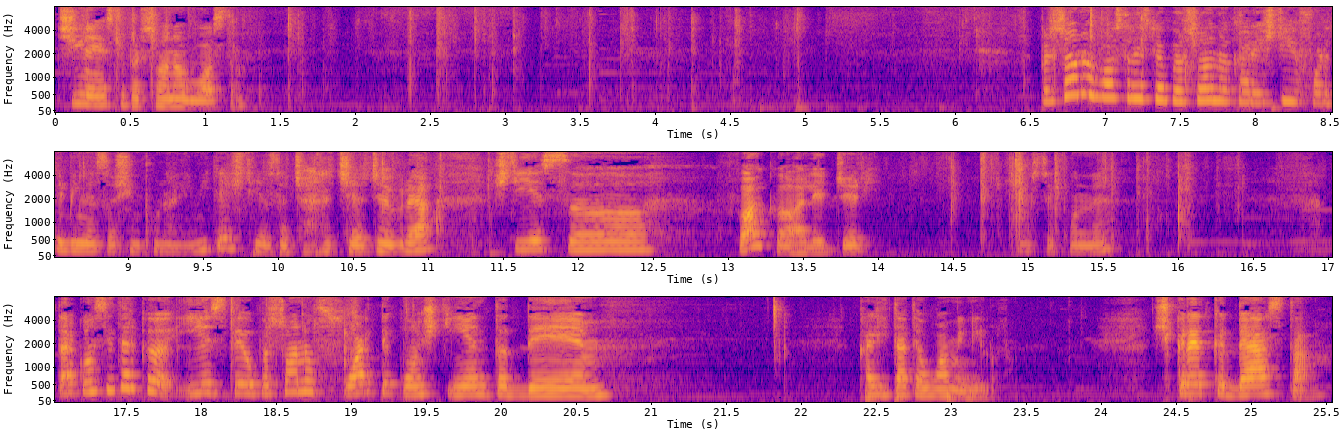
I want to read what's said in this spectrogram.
cine este persoana voastră. Persoana voastră este o persoană care știe foarte bine să-și impună limite, știe să ceară ceea ce vrea, știe să facă alegeri. O secundă. Dar consider că este o persoană foarte conștientă de calitatea oamenilor. Și cred că de asta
